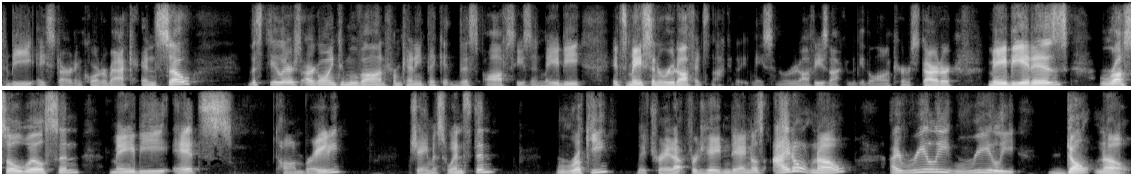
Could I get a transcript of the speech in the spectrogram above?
to be a starting quarterback. And so the Steelers are going to move on from Kenny Pickett this offseason. Maybe it's Mason Rudolph. It's not going to be Mason Rudolph. He's not going to be the long term starter. Maybe it is Russell Wilson. Maybe it's Tom Brady, Jameis Winston, rookie. They trade up for Jayden Daniels. I don't know. I really, really don't know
